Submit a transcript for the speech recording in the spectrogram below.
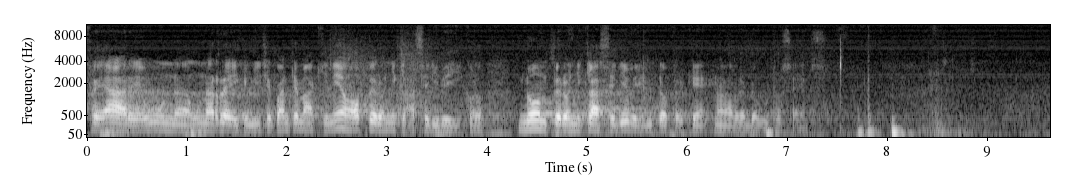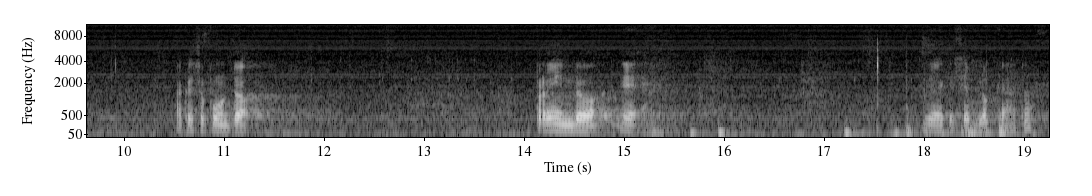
creare un, un array che mi dice quante macchine ho per ogni classe di veicolo, non per ogni classe di evento perché non avrebbe avuto senso. A questo punto prendo e direi che si è bloccato.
